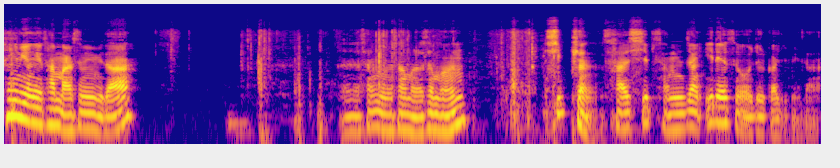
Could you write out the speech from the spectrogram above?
생명의 삶 말씀입니다. 어, 생명의 삶 말씀은 10편 43장 1에서 5절까지입니다.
